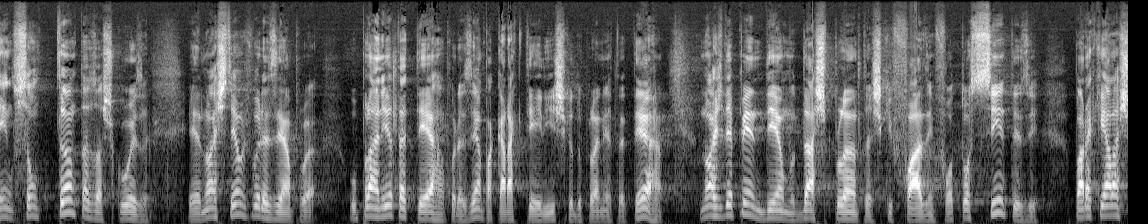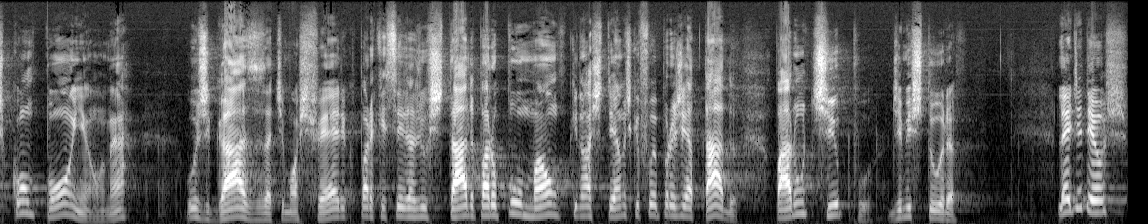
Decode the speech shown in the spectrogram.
tem, são tantas as coisas. É, nós temos, por exemplo, o planeta Terra, por exemplo, a característica do planeta Terra, nós dependemos das plantas que fazem fotossíntese para que elas componham né, os gases atmosféricos para que seja ajustado para o pulmão que nós temos, que foi projetado para um tipo de mistura. Lei de Deus.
